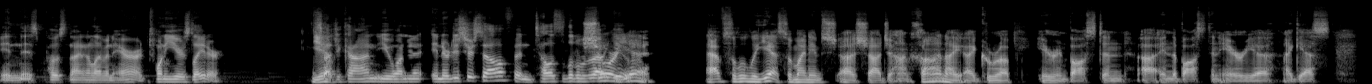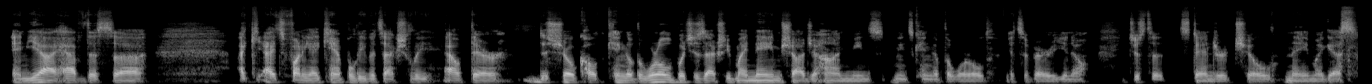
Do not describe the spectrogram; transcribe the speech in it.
in this post 9-11 era 20 years later yeah. Shahjehan Khan, you want to introduce yourself and tell us a little bit sure, about you? Sure, Yeah, absolutely. Yeah. So my name's uh, Shahjehan Khan. I, I, grew up here in Boston, uh, in the Boston area, I guess. And yeah, I have this. Uh, I, it's funny. I can't believe it's actually out there. This show called King of the World, which is actually my name. Shahjehan means means King of the World. It's a very you know just a standard chill name, I guess.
